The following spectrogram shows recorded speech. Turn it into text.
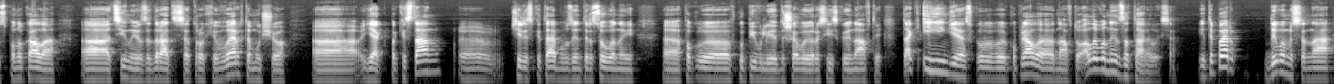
спонукала ціни задиратися трохи вверх, тому що як Пакистан е, через Китай був заінтересований е, е, в купівлі дешевої російської нафти, так і Індія купляла нафту, але вони затарилися. І тепер дивимося на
